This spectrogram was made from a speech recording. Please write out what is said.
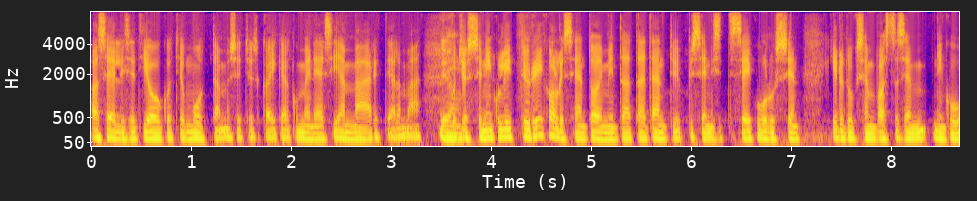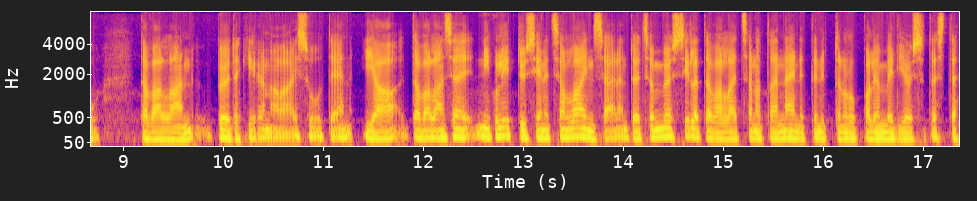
aseelliset joukot ja muut tämmöiset, jotka ikään kuin menee siihen määritelmään. Mutta jos se niin kuin liittyy rikolliseen toimintaan tai tämän tyyppiseen, niin sitten se ei kuulu siihen kidutuksen vastaisen niin kuin tavallaan pöytäkirjan alaisuuteen. Ja tavallaan se niin kuin liittyy siihen, että se on lainsäädäntö. Että se on myös sillä tavalla, että sanotaan näin, että nyt on ollut paljon medioissa tästä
